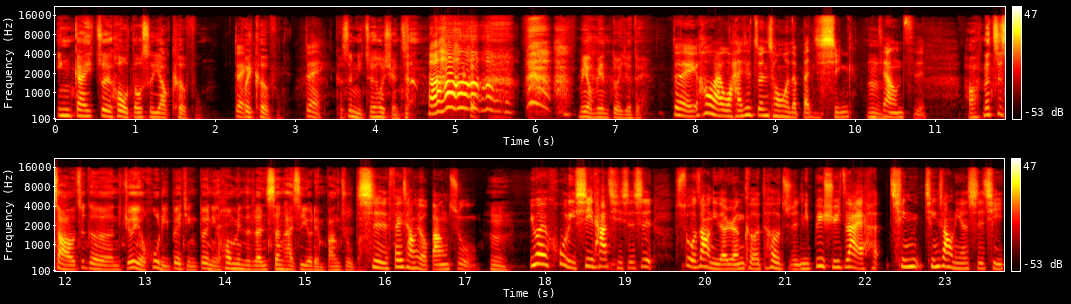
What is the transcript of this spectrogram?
应该最后都是要克服，对，会克服。”对，可是你最后选择 没有面对，就对。对，后来我还是遵从我的本心，嗯，这样子。好，那至少这个你觉得有护理背景，对你后面的人生还是有点帮助吧？是非常有帮助。嗯，因为护理系它其实是塑造你的人格特质，你必须在很青青少年时期，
